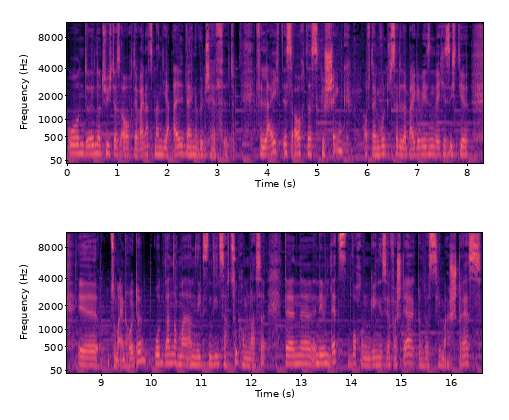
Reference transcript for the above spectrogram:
und äh, natürlich, dass auch der Weihnachtsmann dir all deine Wünsche erfüllt. Vielleicht ist auch das Geschenk auf deinem Wunschzettel dabei gewesen, welches ich dir äh, zum einen heute und dann nochmal am nächsten Dienstag zukommen lasse. Denn äh, in den letzten Wochen ging es ja verstärkt um das Thema Stress,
